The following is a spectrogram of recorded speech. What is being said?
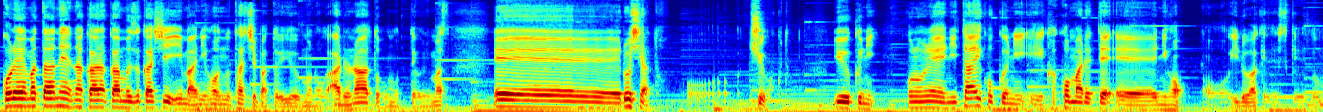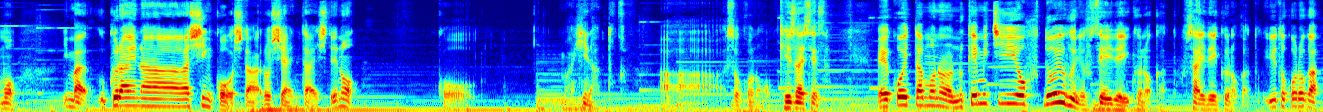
これまたね、なかなか難しい今日本の立場というものがあるなと思っております。えー、ロシアと中国という国、このね、二大国に囲まれて、えー、日本いるわけですけれども、今、ウクライナ侵攻したロシアに対しての、こう、まあ、非難とか、あそこの経済制裁、えー、こういったものの抜け道をどういうふうに防いでいくのかと、塞いでいくのかというところが、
